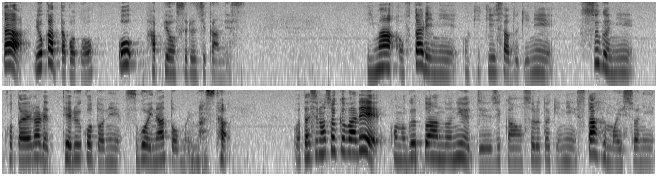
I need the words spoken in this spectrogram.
た良かったことを発表する時間です。今お二人にお聞きした時にすぐに答えられてることにすごいなと思いました。私の職場でこのグッドニューっていう時間をする時にスタッフも一緒に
